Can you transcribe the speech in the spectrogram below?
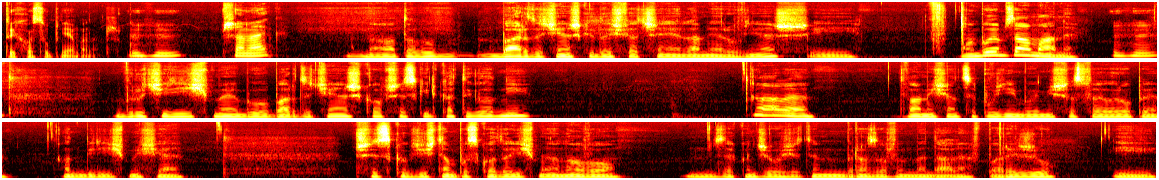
tych osób nie ma na przykład. Mhm. Przemek? No to było bardzo ciężkie doświadczenie dla mnie również i no, byłem załamany. Mhm. Wróciliśmy, było bardzo ciężko przez kilka tygodni, no, ale dwa miesiące później były Mistrzostwa Europy, odbiliśmy się, wszystko gdzieś tam poskładaliśmy na nowo, zakończyło się tym brązowym medalem w Paryżu i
